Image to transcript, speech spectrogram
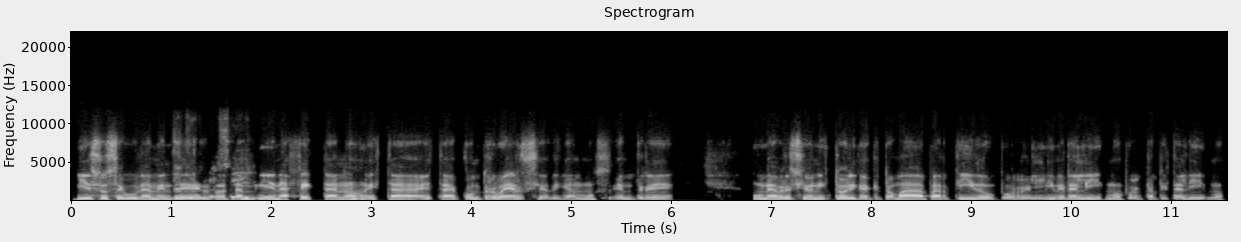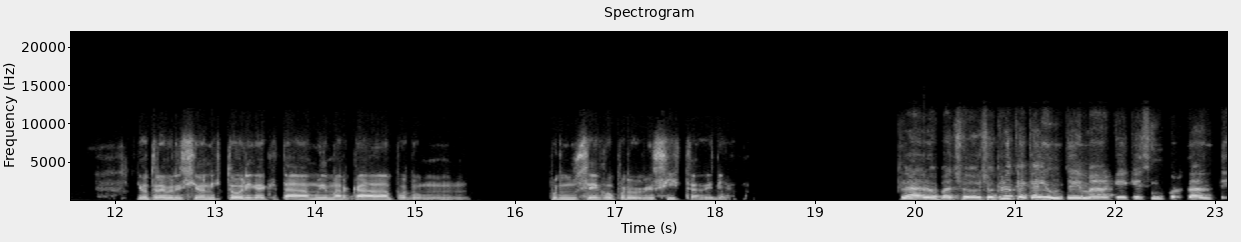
Y eso seguramente también afecta, ¿no? Esta, esta controversia, digamos, entre una versión histórica que tomaba partido por el liberalismo, por el capitalismo, y otra versión histórica que estaba muy marcada por un, por un sesgo progresista, diríamos. Claro, Pacho, yo creo que acá hay un tema que, es importante.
